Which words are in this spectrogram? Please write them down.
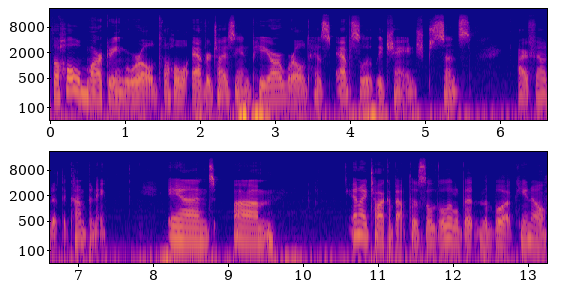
the whole marketing world, the whole advertising and PR world has absolutely changed since I founded the company. And um, and I talk about this a little bit in the book. You know,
